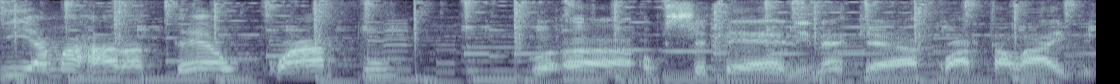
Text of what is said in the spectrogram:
E amarrar até o quarto, uh, o CPL, né, que é a quarta live.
